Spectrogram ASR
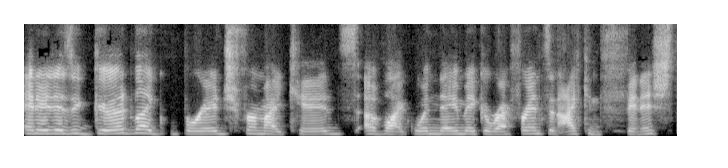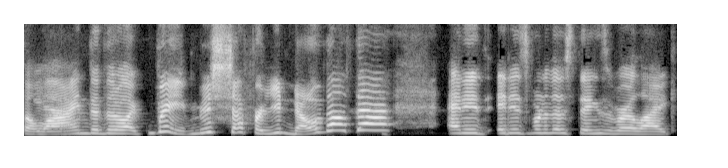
And it is a good like bridge for my kids of like when they make a reference and i can finish the Yeah. line then they're like wait miss sheffer you know about that and it, it is one of those things where like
